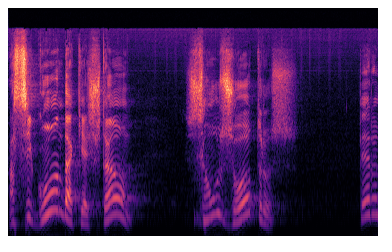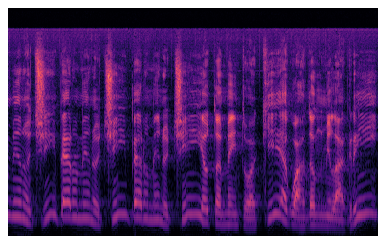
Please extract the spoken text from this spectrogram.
A segunda questão são os outros. Espera um minutinho, espera um minutinho, espera um minutinho, eu também estou aqui aguardando um milagrinho,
